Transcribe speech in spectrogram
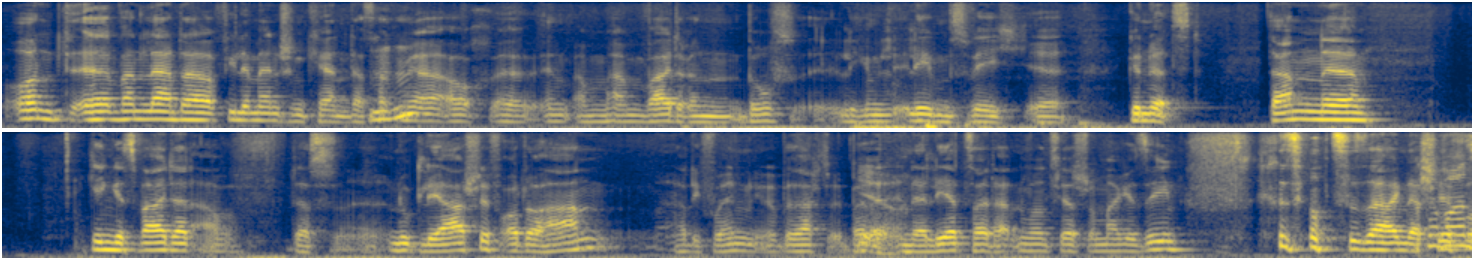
Und äh, man lernt da viele Menschen kennen. Das hat mir auch äh, in, in meinem weiteren beruflichen Lebensweg äh, genützt. Dann äh, ging es weiter auf das äh, Nuklearschiff Otto Hahn. Hatte ich vorhin gesagt, Ja. der, in der Lehrzeit hatten wir uns ja schon mal gesehen, sozusagen das Da Schiff waren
